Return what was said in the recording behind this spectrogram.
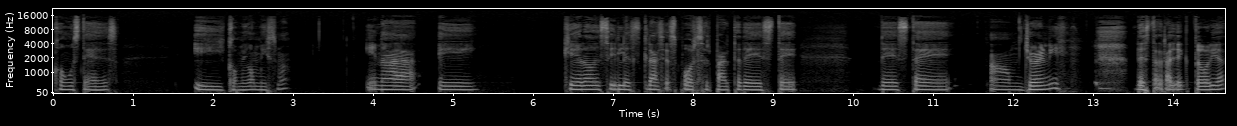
con ustedes y conmigo misma. Y nada, eh, quiero decirles gracias por ser parte de este, de este um, journey, de esta trayectoria,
